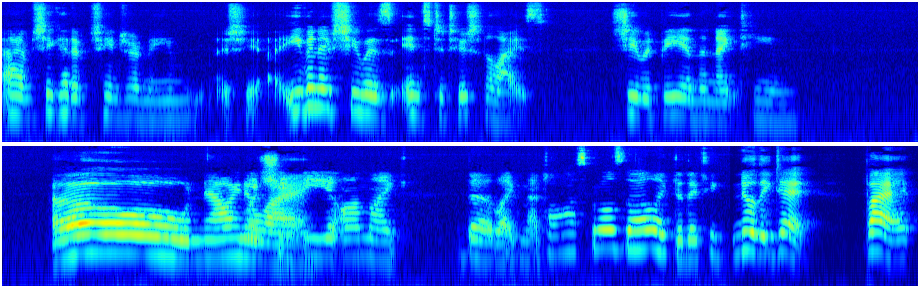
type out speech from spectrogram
Um, she could have changed her name. She even if she was institutionalized, she would be in the 19. Oh, now I know Would why. she be on like the like mental hospitals though? Like, did they take? No, they did. But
